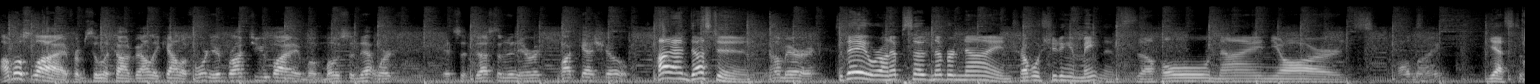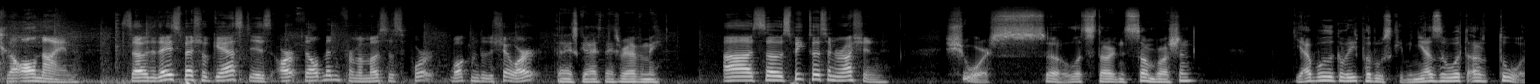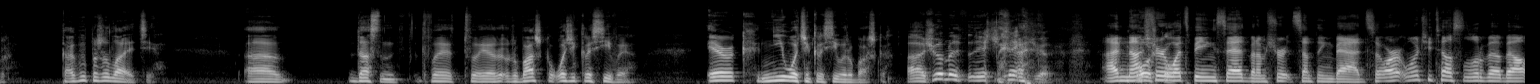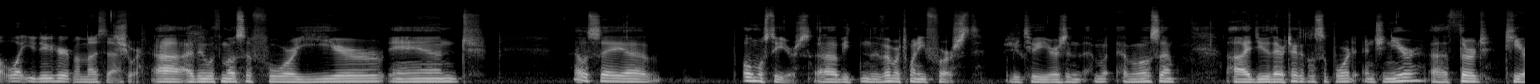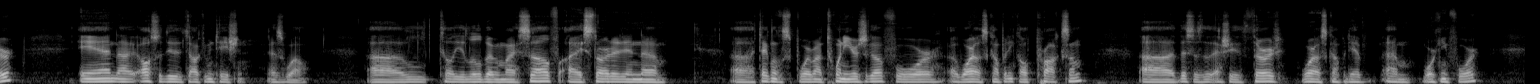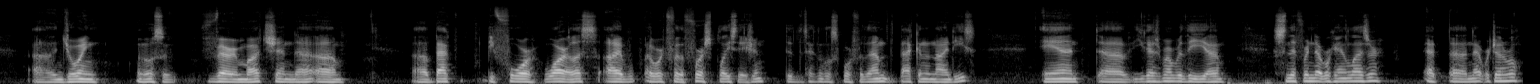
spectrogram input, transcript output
Almost live from Silicon Valley, California, brought to you by Mimosa Network. It's the Dustin and Eric podcast show. Hi, I'm Dustin. And I'm Eric. Today we're on episode number nine troubleshooting and maintenance, the whole nine yards. All nine. Yes, the, the all nine. So today's special guest is Art Feldman from Mimosa Support. Welcome to the show, Art. Thanks, guys. Thanks for having me. Uh, so speak to us in Russian. Sure. So let's start in some Russian. Я буду говорить по-русски. Меня зовут Артур. Как вы пожелаете? А, Дастин, твоя, твоя рубашка очень красивая. Эрик, не очень красивая рубашка. Uh, Shulman- I'm not Both sure cool. what's being said, but I'm sure it's something bad. So, Art, why don't you tell us a little bit about what you do here at Mimosa? Sure. Uh, I've been with Mosa for a year and I would say uh, almost two years. Uh, be November 21st. It'll be two years in Mimosa. I do their technical support engineer, uh, third tier, and I also do the documentation as well. Uh, I'll tell you a little bit about myself. I started in um, uh, technical support about 20 years ago for a wireless company called Proxim. Uh, this is actually the third wireless company I'm working for uh, enjoying Mimosa very much. And uh, um, back before wireless, I, I worked for the first PlayStation, did the technical support for them back in the 90s. And uh, you guys remember the uh, Sniffer Network Analyzer at uh, Network General?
